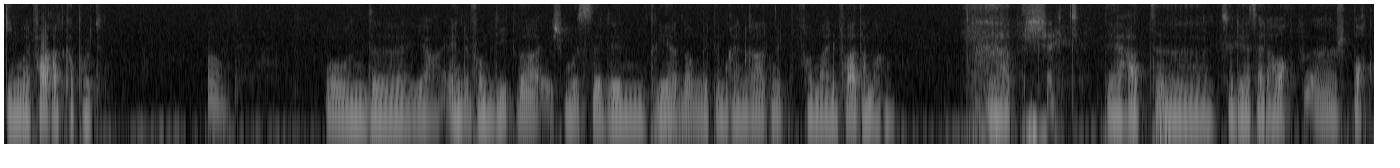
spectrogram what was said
ging mein Fahrrad kaputt. Oh. Und äh, ja, Ende vom Lied war, ich musste den Triathlon mit dem Rennrad mit von meinem Vater machen. Er hat Shit. Der hat äh, zu der Zeit auch äh, Sport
